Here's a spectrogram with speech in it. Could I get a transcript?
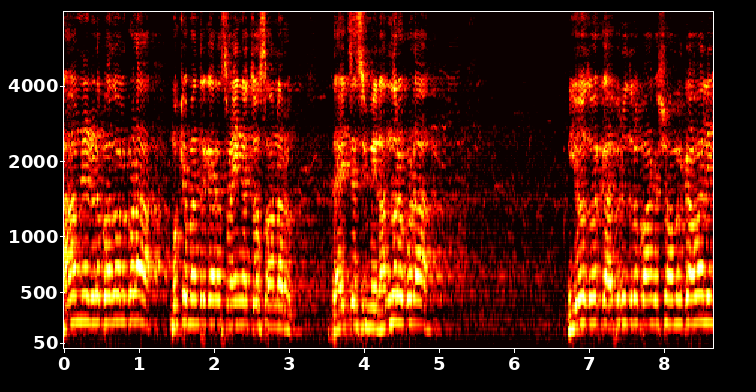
నామినేటెడ్ పదవులు కూడా ముఖ్యమంత్రి గారు స్వయంగా చూస్తూ ఉన్నారు. దయచేసి మీరందరూ కూడా నియోజకవర్గ అభివృద్ధిలో భాగస్వాములు కావాలి.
